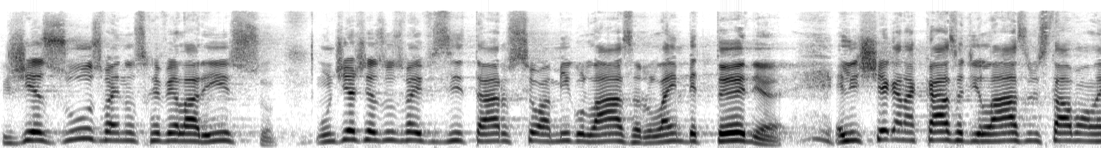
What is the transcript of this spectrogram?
Jesus vai nos revelar isso. Um dia Jesus vai visitar o seu amigo Lázaro lá em Betânia. Ele chega na casa de Lázaro, estavam lá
